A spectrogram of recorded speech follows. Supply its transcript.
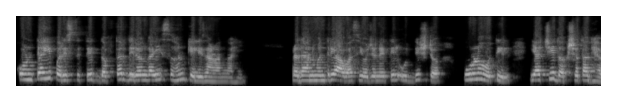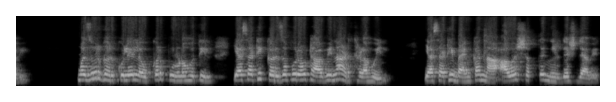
कोणत्याही परिस्थितीत दफ्तर दिरंगाई सहन केली जाणार नाही. प्रधानमंत्री आवास योजनेतील उद्दिष्ट पूर्ण होतील याची दक्षता घ्यावी. मजूर घरकुले लवकर पूर्ण होतील यासाठी कर्ज पुरवठा विना अडथळा होईल. यासाठी बँकांना आवश्यक ते निर्देश द्यावेत.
